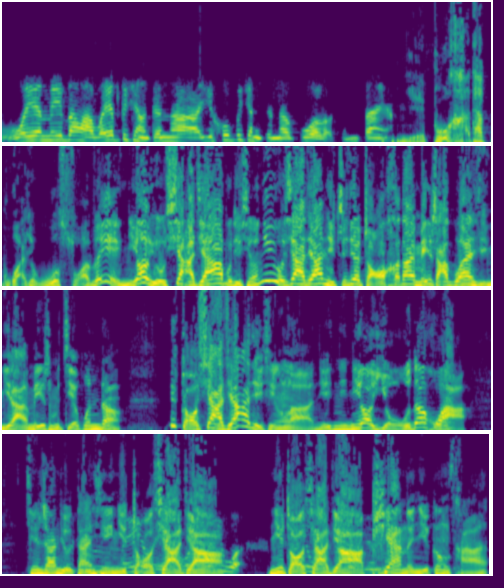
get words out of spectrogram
我也没办法，我也不想跟他，以后不想跟他过了，怎么办呀？你不和他过就无所谓，你要有下家不就行？你有下家，你直接找，和他也没啥关系，你俩没什么结婚证，你找下家就行了。你你你要有的话，金山就担心你找下家，你找下家骗的你更惨。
